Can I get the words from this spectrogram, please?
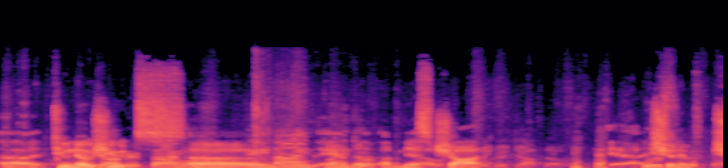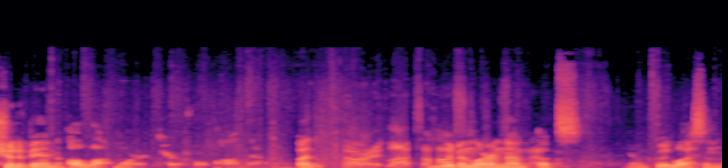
uh, two no shoots uh, and a, a, missed shot. Yeah, I should have should have been a lot more careful on that. But all right live and learn. That, that's you know, good lesson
